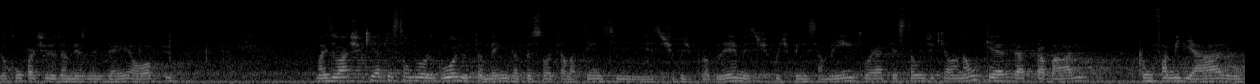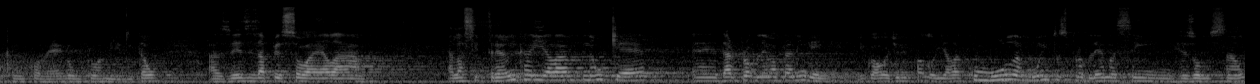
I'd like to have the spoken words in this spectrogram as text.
eu compartilho da mesma ideia, óbvio. Mas eu acho que a questão do orgulho também da pessoa que ela tem esse, esse tipo de problema, esse tipo de pensamento, é a questão de que ela não quer dar trabalho para um familiar ou para um colega ou para um amigo. Então, às vezes a pessoa ela ela se tranca e ela não quer é, dar problema para ninguém, igual a Julie falou, e ela acumula muitos problemas sem resolução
